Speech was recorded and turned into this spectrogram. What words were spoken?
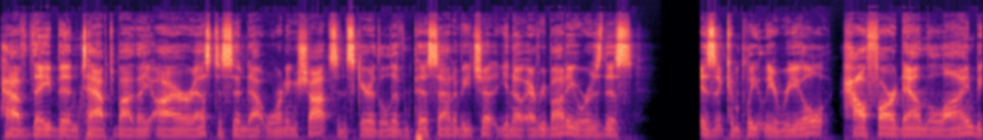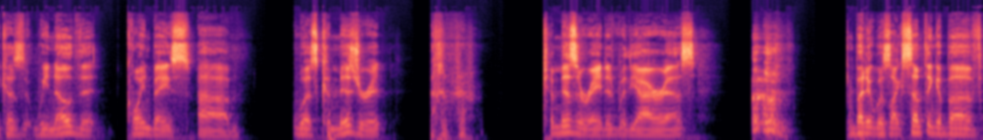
have they been tapped by the IRS to send out warning shots and scare the living piss out of each, you know, everybody, or is this, is it completely real? How far down the line? Because we know that Coinbase. Um, was commiserate commiserated with the IRS. but it was like something above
